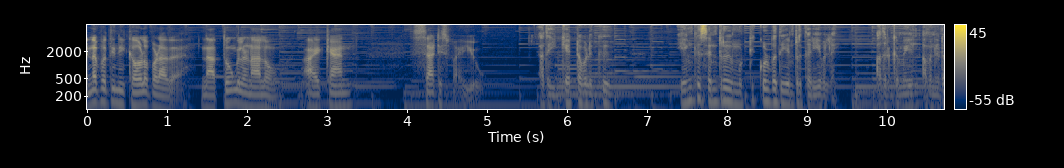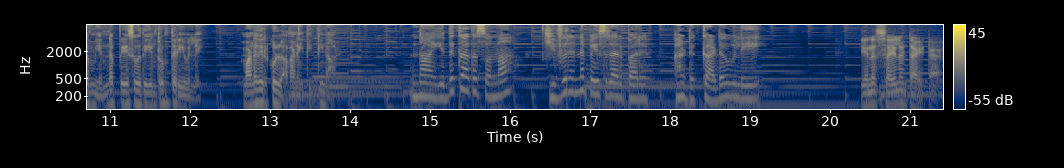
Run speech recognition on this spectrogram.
என்னை பற்றி நீ கவலைப்படாத. நான் தூங்கலைனாலும் ஐ கேன் சாட்டிஸ்ஃபை யூ அதை கேட்டவளுக்கு எங்கு சென்று முட்டிக்கொள்வது என்று தெரியவில்லை. அதற்கு மேல் அவனிடம் என்ன பேசுவது என்றும் தெரியவில்லை. மனதிற்குள் அவனை திட்டினாள். நான் எதுக்காக சொன்னா இவர் என்ன பேசுறாரு பாரு. அட கடவுளே. என்ன சைலண்ட் ஆயிட்ட?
